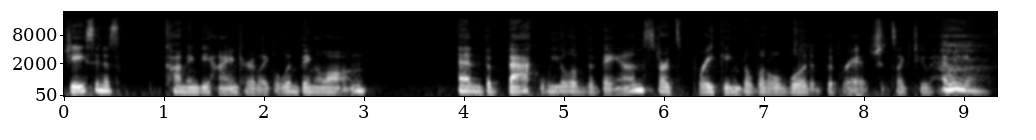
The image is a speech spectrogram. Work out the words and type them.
Jason is coming behind her, like limping along. And the back wheel of the van starts breaking the little wood of the bridge. It's like too heavy.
